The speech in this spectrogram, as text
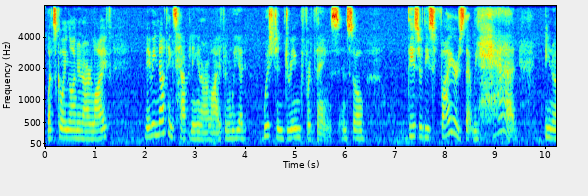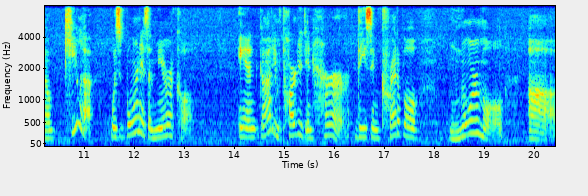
what's going on in our life. Maybe nothing's happening in our life, and we had wished and dreamed for things. And so these are these fires that we had you know, Keela was born as a miracle. And God imparted in her these incredible, normal uh,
